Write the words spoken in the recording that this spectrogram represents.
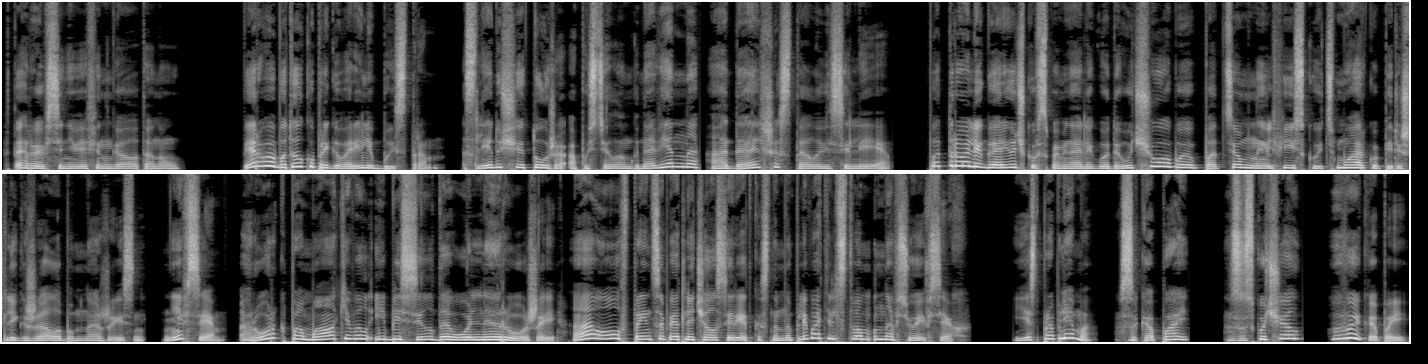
Второй в синеве фингала тонул. Первую бутылку приговорили быстро. Следующая тоже опустила мгновенно, а дальше стало веселее. Под троллю горючку вспоминали годы учебы, под темно-эльфийскую тьмарку перешли к жалобам на жизнь. Не все. Рорк помалкивал и бесил довольной рожей, а Ол, в принципе, отличался редкостным наплевательством на все и всех. Есть проблема? Закопай. Заскучал? Выкопай.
